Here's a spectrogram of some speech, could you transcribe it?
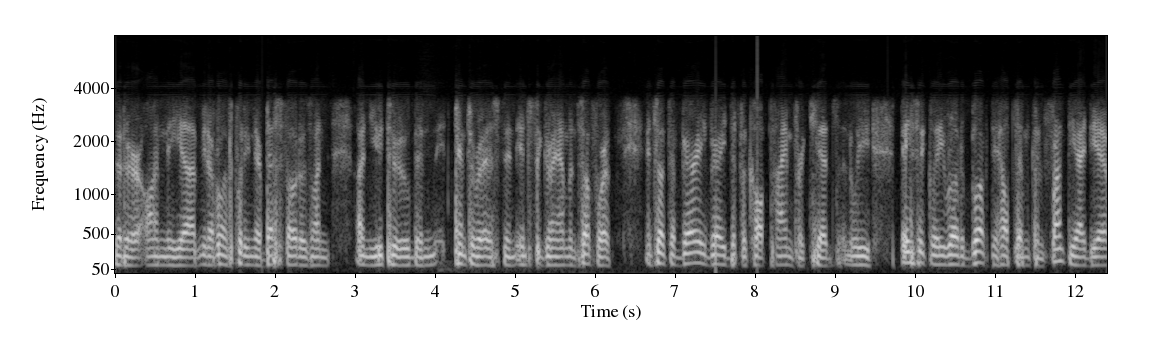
that are on the uh, you know everyone's putting their best photos on on YouTube and Pinterest and Instagram and so forth, and so it's a very very difficult time for kids. And we basically wrote a book to help them confront the idea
